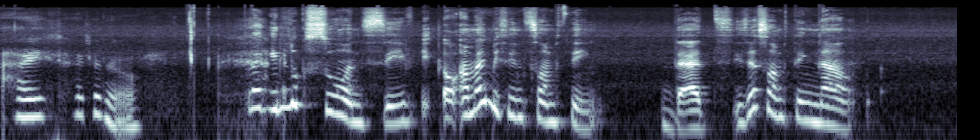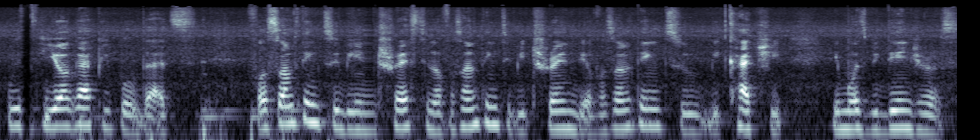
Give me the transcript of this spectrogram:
I I don't know. Like it looks so unsafe. Or am I missing something? That is there something now with younger people that for something to be interesting or for something to be trendy or for something to be catchy, it must be dangerous.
